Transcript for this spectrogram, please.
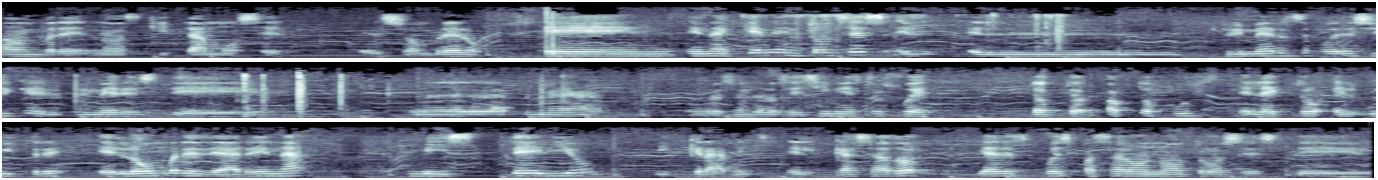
hombre, nos quitamos el, el sombrero. En, en aquel entonces, el, el primer, se puede decir que el primer, este, la, la primera congregación de los seis siniestros fue Doctor Octopus, Electro, el buitre, el hombre de arena, Misterio y Kravitz, el cazador. Ya después pasaron otros, este,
